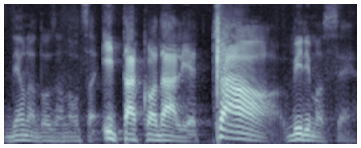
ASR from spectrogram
dnevna doza novca i tako dalje. Ćao, vidimo se.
